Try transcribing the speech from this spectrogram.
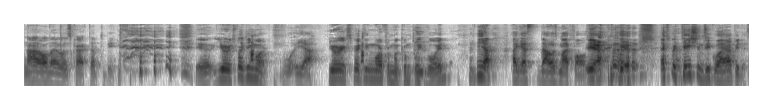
Not all that it was cracked up to be. Yeah, you were expecting more. Well, yeah, You were expecting more from a complete void. yeah. I guess that was my fault. Yeah, yeah. expectations equal happiness.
